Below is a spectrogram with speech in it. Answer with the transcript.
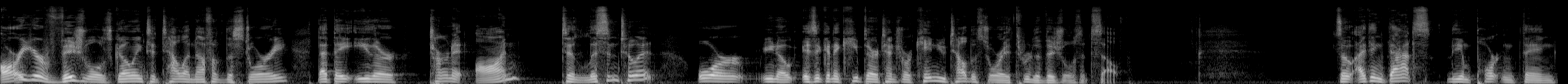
are your visuals going to tell enough of the story that they either turn it on to listen to it or, you know, is it going to keep their attention or can you tell the story through the visuals itself? So I think that's the important thing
